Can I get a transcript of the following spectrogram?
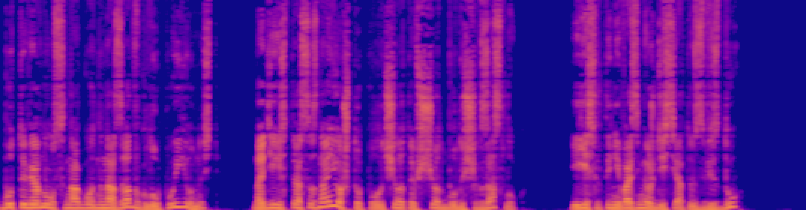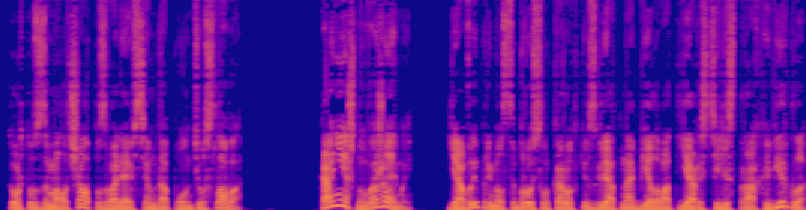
Будто вернулся на годы назад в глупую юность. Надеюсь, ты осознаешь, что получил это в счет будущих заслуг. И если ты не возьмешь десятую звезду... Тортус замолчал, позволяя всем дополнить его слова. «Конечно, уважаемый». Я выпрямился, бросил короткий взгляд на белого от ярости или страха Виргла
